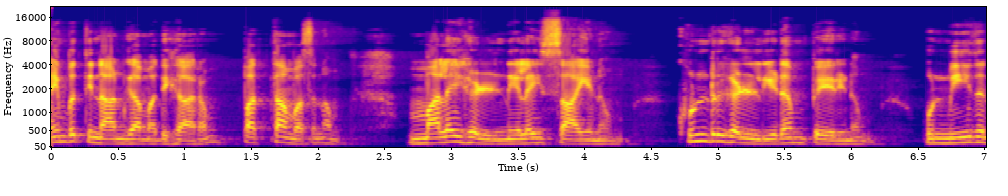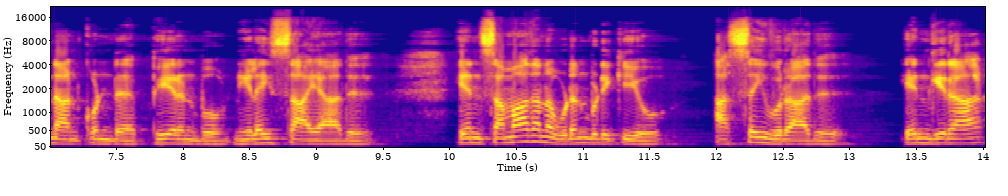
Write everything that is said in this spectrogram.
ஐம்பத்தி நான்காம் அதிகாரம் பத்தாம் வசனம். மலைகள் நிலை சாயினும் குன்றுகள் இடம் பேரினும் உன் மீது நான் கொண்ட பேரன்போ நிலை சாயாது. என் சமாதான உடன்படிக்கையோ அசைவுறாது என்கிறார்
